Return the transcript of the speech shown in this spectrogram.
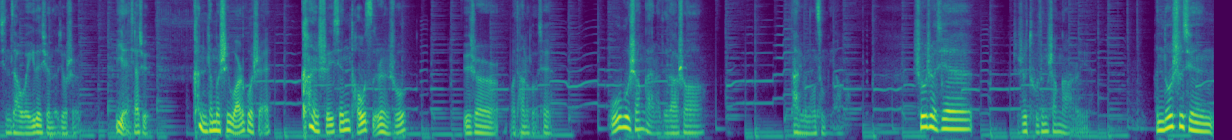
现在唯一的选择就是演下去，看他们谁玩得过谁，看谁先投死认输。于是我叹了口气，无不伤感的对他说：“那又能怎么样呢？说这些只是徒增伤感而已，很多事情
